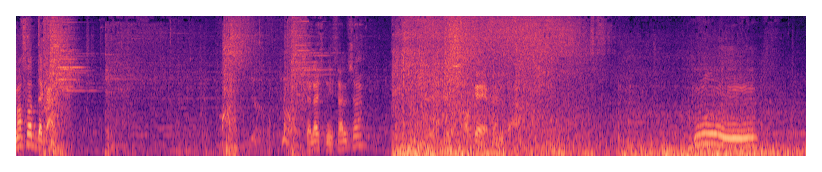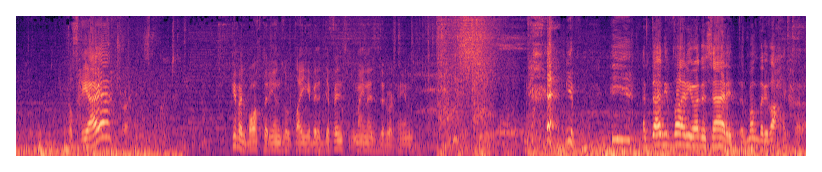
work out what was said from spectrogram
ما صدق عاد. سلشني سلشة أوكي فهمت. تصحياية. كيف ال posture ينزل طيب؟ ال defense ما ينزلوا الحين. اداني بظهري وأنا شارد المنظر يضحك ترى.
